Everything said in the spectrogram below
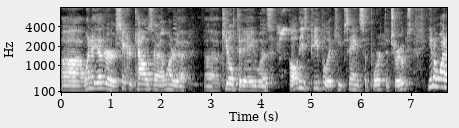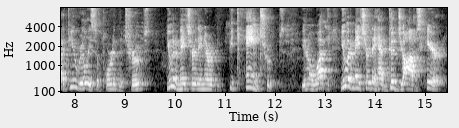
Uh, one of the other sacred cows that I wanted to uh, kill today was all these people that keep saying support the troops. You know what? If you really supported the troops, you would have made sure they never became troops. You know what? You would have made sure they had good jobs here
